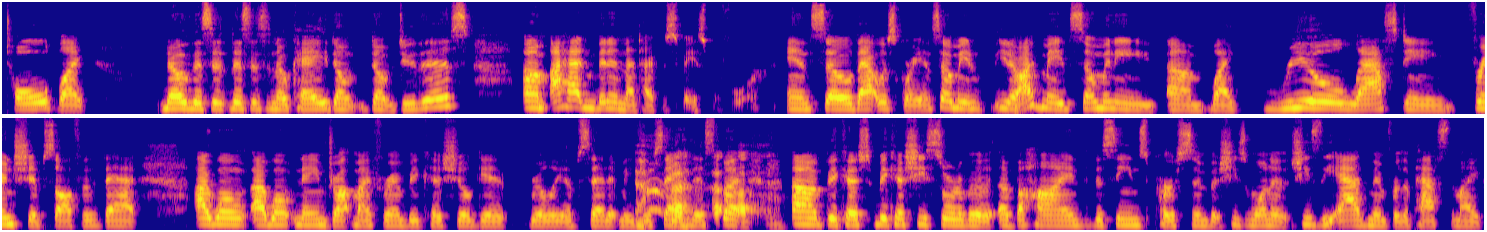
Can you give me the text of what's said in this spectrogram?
told like no this is this isn't okay. Don't don't do this. Um, I hadn't been in that type of space before, and so that was great. And so, I mean, you know, I've made so many um, like real lasting friendships off of that. I won't I won't name drop my friend because she'll get really upset at me for saying this, but uh, because because she's sort of a, a, behind the scenes person, but she's one of she's the admin for the Pass the Mic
